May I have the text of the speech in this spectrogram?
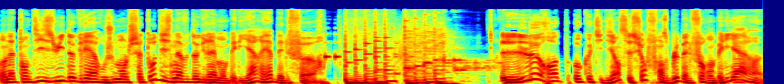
On attend 18 degrés à Rougemont-le-Château, 19 degrés à Montbéliard et à Belfort. L'Europe au quotidien, c'est sur France Bleu Belfort en Béliard.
